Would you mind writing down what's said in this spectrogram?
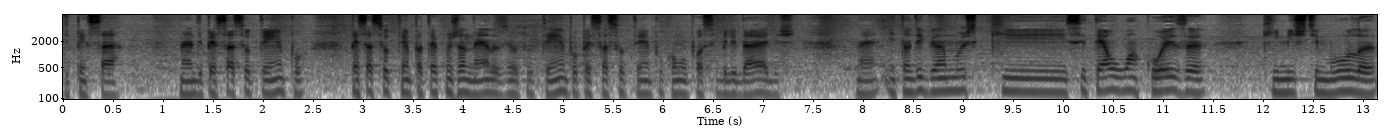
de pensar, né? De pensar seu tempo, pensar seu tempo até com janelas em outro tempo, pensar seu tempo como possibilidades, né? Então, digamos que se tem alguma coisa que me estimula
